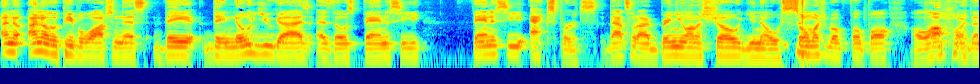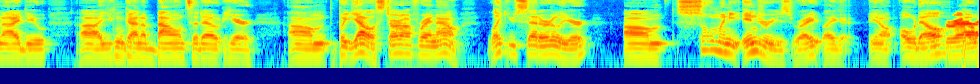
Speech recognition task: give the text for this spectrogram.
I know. I know the people watching this. They they know you guys as those fantasy fantasy experts. That's what I bring you on the show. You know so much about football, a lot more than I do. Uh, you can kind of balance it out here. Um, but yeah, let's start off right now. Like you said earlier, um, so many injuries, right? Like you know, Odell out,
